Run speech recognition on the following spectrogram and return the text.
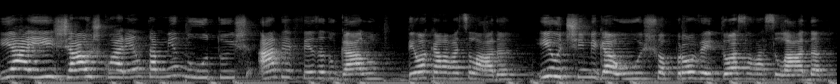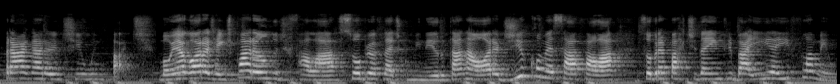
E aí, já aos 40 minutos, a defesa do Galo deu aquela vacilada e o time gaúcho aproveitou essa vacilada para garantir o um empate. Bom, e agora, gente, parando de falar sobre o Atlético Mineiro, tá na hora de começar a falar sobre a partida entre Bahia e Flamengo.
